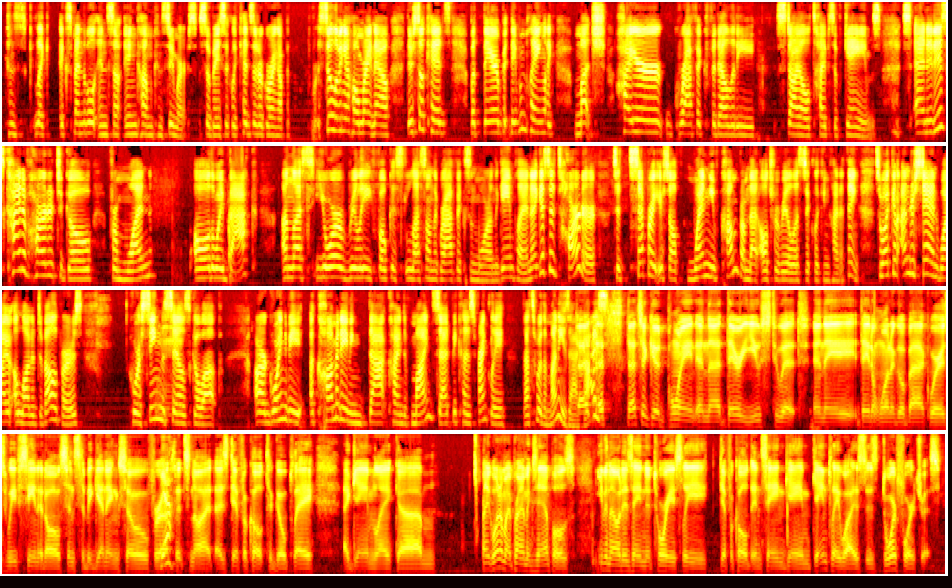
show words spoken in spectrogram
cons- like expendable in- income consumers. So basically kids that are growing up still living at home right now they're still kids but they're they've been playing like much higher graphic fidelity style types of games. And it is kind of harder to go from one all the way back unless you're really focused less on the graphics and more on the gameplay. And I guess it's harder to separate yourself when you've come from that ultra realistic looking kind of thing. So I can understand why a lot of developers who are seeing the sales go up are going to be accommodating that kind of mindset because frankly, that's where the money's at, that, guys. That's that's a good point, and that they're used to it, and they they don't want to go back. Whereas we've seen it all since the beginning, so for yeah. us, it's not as difficult to go play a game like um, like one of my prime examples. Even though it is a notoriously difficult, insane game, gameplay wise, is Dwarf Fortress.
